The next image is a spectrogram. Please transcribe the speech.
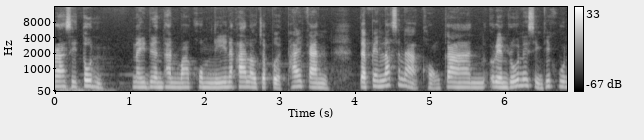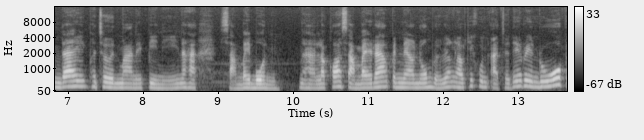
ราศีตุลในเดือนธันวาคมนี้นะคะ เราจะเปิดไพ่กัน แต่เป็นลักษณะของการเรียนรู้ในสิ่งที่คุณได้เผชิญมาในปีนี้นะคะสามใบบนนะคะแล้วก็สามใบร่างเป็นแนวโน้ม หรือเรื่องราวที่คุณอาจจะได้เรียนรู้ไป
